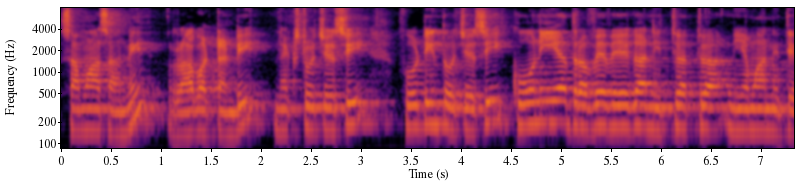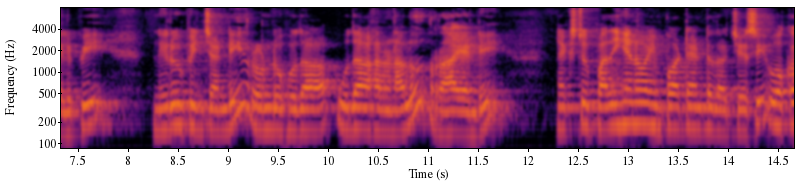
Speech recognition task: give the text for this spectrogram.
సమాసాన్ని రాబట్టండి. నెక్స్ట్ వచ్చేసి ఫోర్టీన్త్ వచ్చేసి కోణీయ ద్రవ్యవేగ నిత్యత్వ నియమాన్ని తెలిపి నిరూపించండి. రెండు ఉదా ఉదాహరణలు రాయండి. నెక్స్ట్ పదిహేనవ ఇంపార్టెంట్ వచ్చేసి ఒక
